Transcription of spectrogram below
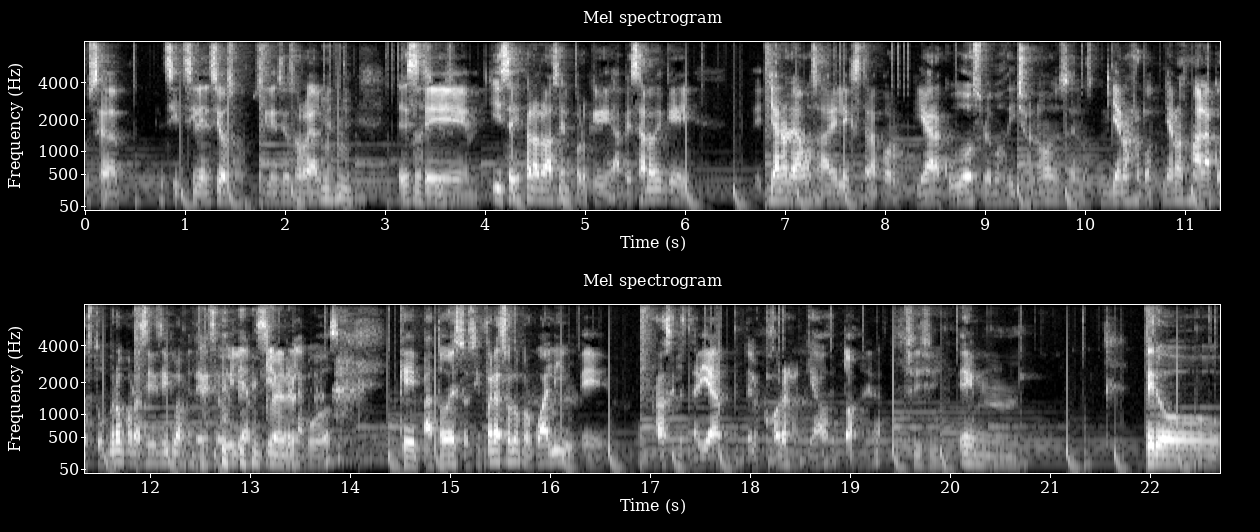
O sea, silencioso, silencioso realmente. este, y seis para Russell porque a pesar de que ya no le vamos a dar el extra por llegar a Q2, lo hemos dicho, ¿no? O sea, ya, nos, ya nos mal acostumbró, por así decirlo, a meter ese Williams siempre en la Q2, que para todo esto, si fuera solo por quali, eh, Russell estaría de los mejores rankeados de todas maneras. Sí, sí. Eh, pero,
